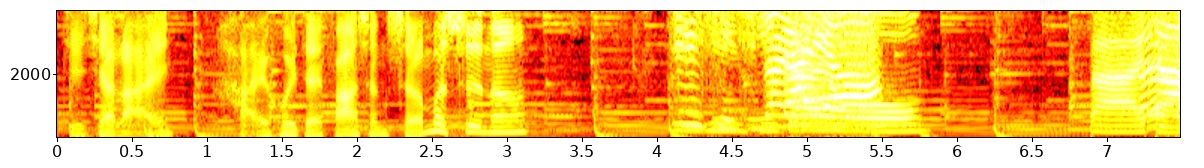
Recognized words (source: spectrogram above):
接下来还会再发生什么事呢？敬请期待哦！拜拜。拜拜。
